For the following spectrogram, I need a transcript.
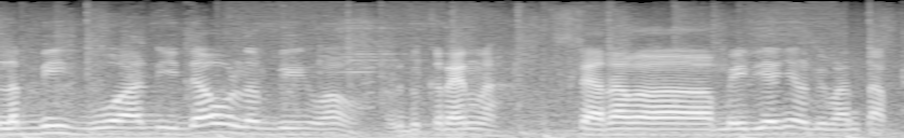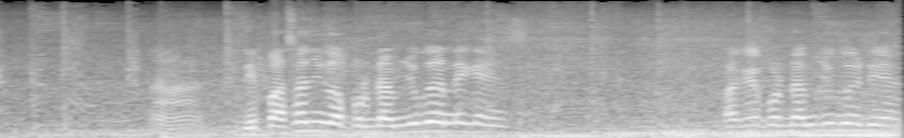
Lebih wadidaw, lebih wow, lebih keren lah. Secara uh, medianya lebih mantap. Nah, dipasang juga peredam juga nih, gengs. Pakai peredam juga dia.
